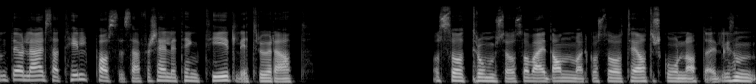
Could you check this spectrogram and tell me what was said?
Sånn det å lære seg å tilpasse seg forskjellige ting tidlig, tror jeg at Og så Tromsø, og så var jeg i Danmark, og så teaterskolen, at det liksom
